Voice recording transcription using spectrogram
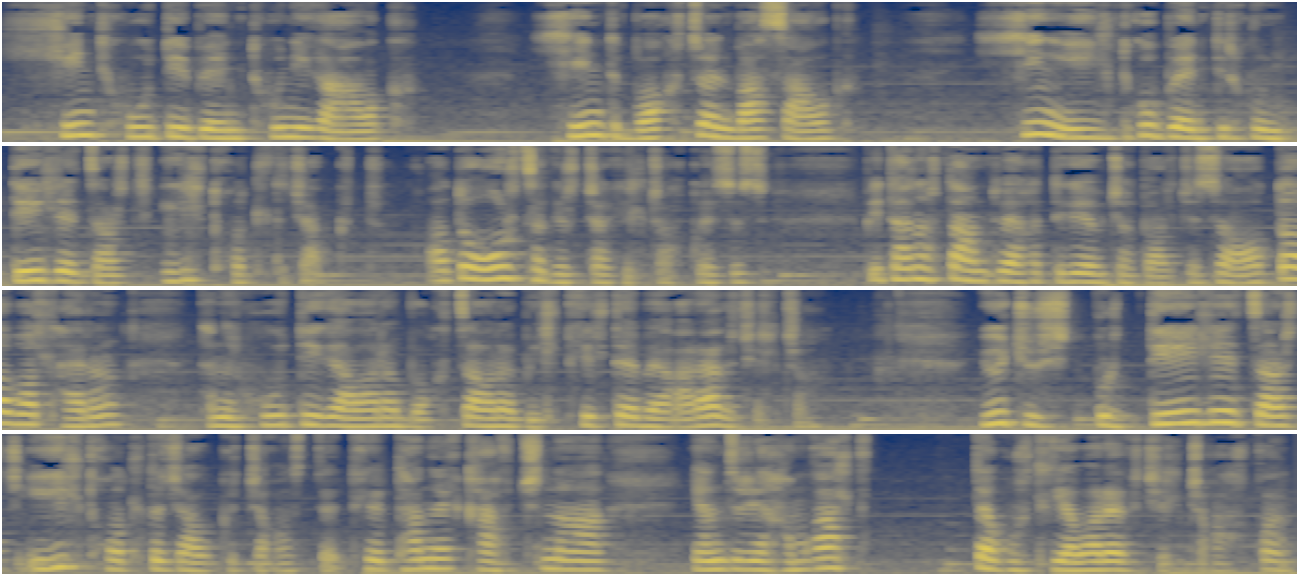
хинт хүүдээ бэн түүнийг аваг. Хинт богц бэн бас аваг. Хин илдгүү бэн тэр хүн дээлээ зарж илд худалдаж ав гэж. Одоо өөр цаг ирж байгааг хэлж байгаа байхгүй Иесус. Би та нартай хамт байхад тэгээ явж болж байсан. Одоо бол харин та нар хүүдийг аваараа богцоороо бэлтгэлтэй байгаараа гэж хэлж байгаа юу ч биш бүр дээлээ зарж ийэлд худалдаж авах гэж байгаа сте. Тэгэхээр та нарыг хавчнаа янз бүрийн хамгаалттай хүртэл яваарай гэж хэлж байгаа байхгүй юу?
